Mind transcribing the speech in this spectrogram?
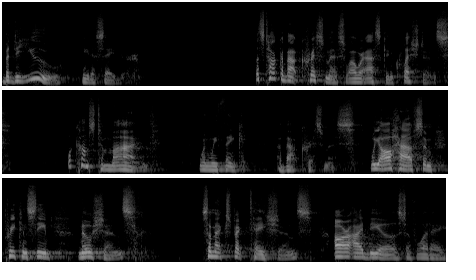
But do you need a Savior? Let's talk about Christmas while we're asking questions. What comes to mind when we think about Christmas? We all have some preconceived notions, some expectations, our ideas of what a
